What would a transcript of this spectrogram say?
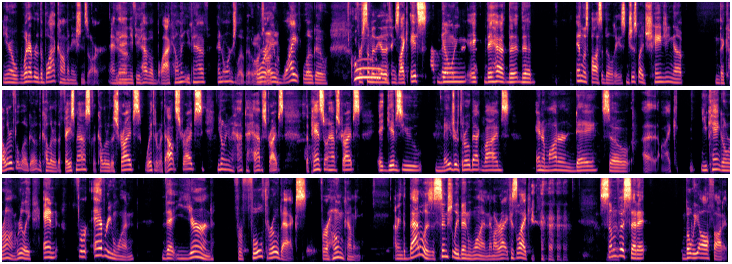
you know whatever the black combinations are and Yeah. then if you have a black helmet you can have an orange logo Orange or a white logo for some of the other things like it's going it, they have the the endless possibilities just by changing up the color of the logo the color of the face mask the color of the stripes with or without stripes you don't even have to have stripes the pants don't have stripes. It gives you major throwback vibes in a modern day. So uh, like you can't go wrong really. And for everyone that yearned for full throwbacks for homecoming i mean the battle has essentially been won. Am i right? Because like some Yeah. of us said it but we all thought it.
